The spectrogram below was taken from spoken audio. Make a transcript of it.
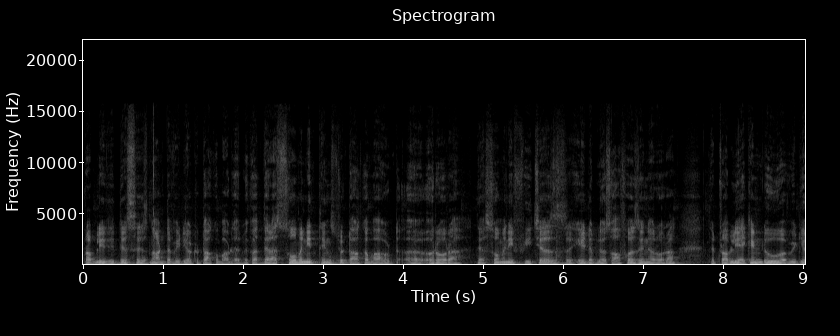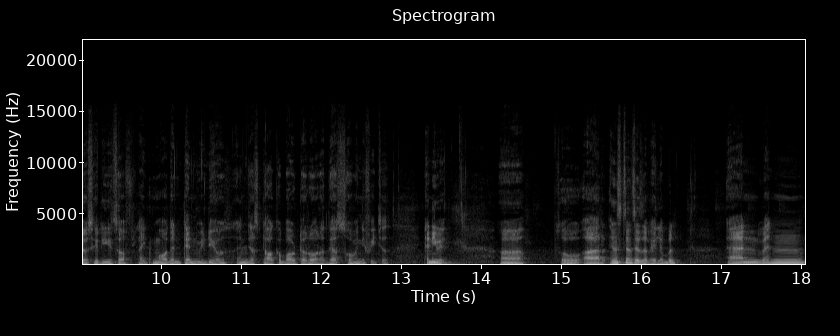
probably this is not the video to talk about that because there are so many things to talk about uh, Aurora. There are so many features AWS offers in Aurora that probably I can do a video series of like more than 10 videos and just talk about Aurora. There are so many features. Anyway, uh, so our instance is available and when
